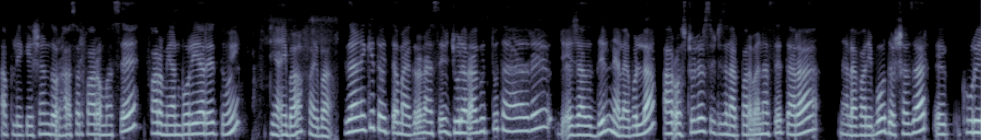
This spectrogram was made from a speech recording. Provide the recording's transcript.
application দরখাস্তর ফার্ম আছে। ফার্ম ইয়ান বরিয়ারে তুই টিয়াইবা, ফাইবা। যেটা নাকি তৈতা মাইগ্রেন আছে, জুলার আগত তারে এজাজত দিল নেলাই বললা। আর অস্ট্রেলিয়ার সিটিজেন আর পারবেন আছে, তারা নেলা পারিব দশ হাজার। কুড়ি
